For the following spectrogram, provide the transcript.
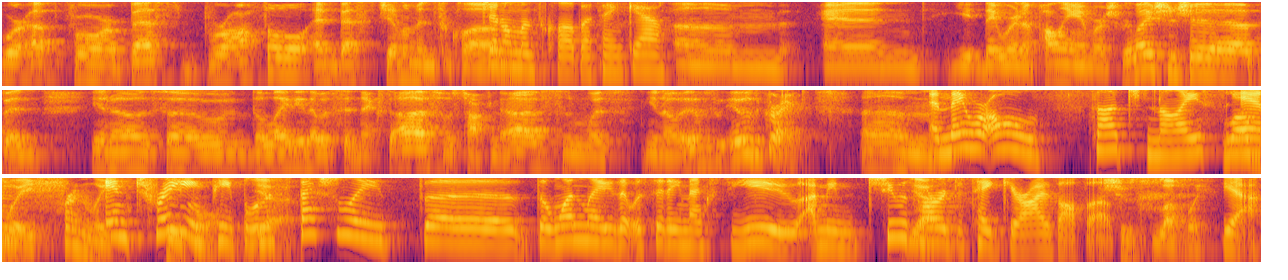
were up for best brothel and best gentleman's club. gentlemen's club, I think. Yeah, Um, and they were in a polyamorous relationship, and you know, so the lady that was sitting next to us was talking to us, and was you know, it was it was great. Um, and they were all such nice, Lovely, friendly intriguing people. people, and especially the the one lady that was sitting next to you. I mean, she was Yes. hard to take your eyes off of. she was lovely. Yeah.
